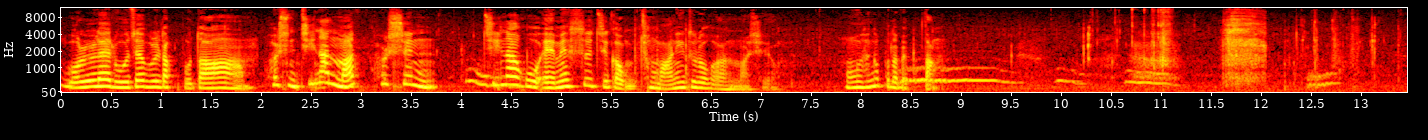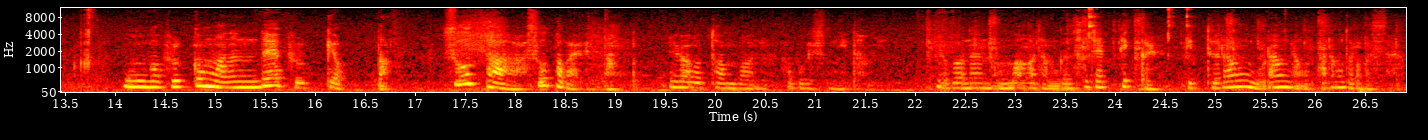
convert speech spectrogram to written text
원래 로제불닭보다 훨씬 진한 맛? 훨씬 진하고 MSG가 엄청 많이 들어가는 맛이에요. 어, 생각보다 맵다. 뭔가 볼건 많은데 볼 게 없다. 수우파, 수우파 봐야겠다. 1화부터 한번 가보겠습니다. 이거는 엄마가 담근 수제 피클. 비트랑 무랑 양파랑 들어갔어요.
